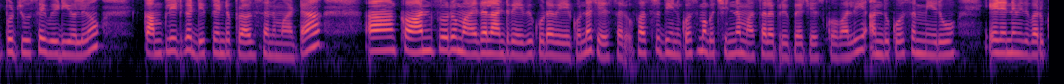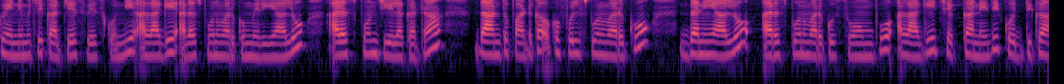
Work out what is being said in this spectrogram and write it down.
ఇప్పుడు చూసే వీడియోలో కంప్లీట్గా డిఫరెంట్ ప్రాసెస్ అనమాట కార్న్ ఫ్లోర్ మైదా లాంటివి ఏవి కూడా వేయకుండా చేస్తారు. ఫస్ట్ దీనికోసం ఒక చిన్న మసాలా ప్రిపేర్ చేసుకోవాలి. అందుకోసం మీరు ఏడెనిమిది వరకు ఎండుమిర్చి కట్ చేసి వేసుకోండి. అలాగే అర స్పూన్ వరకు మిరియాలు అర స్పూన్ జీలకర్ర దాంతో పాటుగా ఒక ఫుల్ స్పూన్ వరకు ధనియాలు అర స్పూన్ వరకు సోంపు అలాగే చెక్క అనేది కొద్దిగా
